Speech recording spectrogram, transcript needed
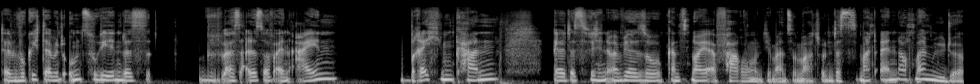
dann wirklich damit umzugehen, dass was alles auf einen einbrechen kann, das finde ich immer wieder so ganz neue Erfahrungen, die man so macht. Und das macht einen auch mal müde.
